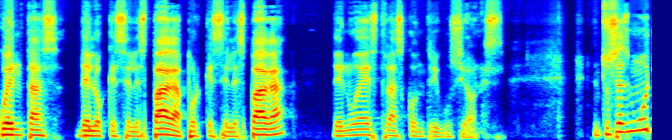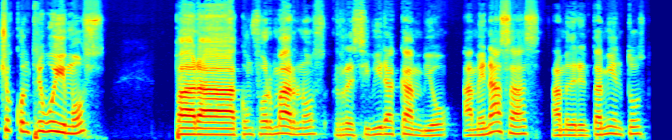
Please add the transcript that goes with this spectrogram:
cuentas de lo que se les paga, porque se les paga de nuestras contribuciones. Entonces, mucho contribuimos para conformarnos, recibir a cambio amenazas, amedrentamientos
